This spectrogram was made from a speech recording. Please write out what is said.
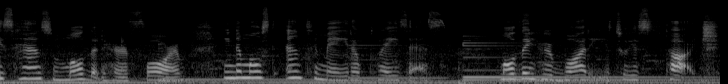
His hands molded her form in the most intimate of places, molding her body to his touch.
